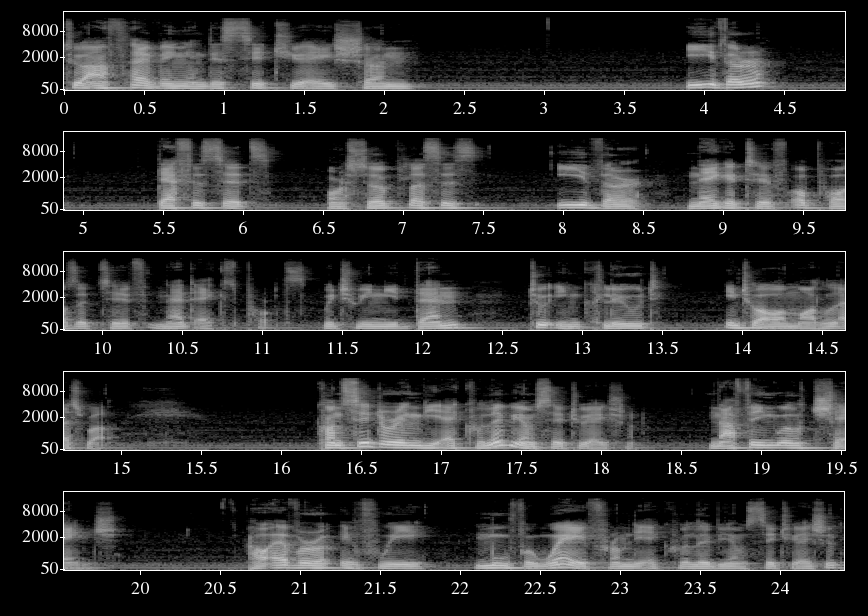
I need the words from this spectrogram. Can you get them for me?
to us having in this situation either deficits or surpluses, either negative or positive net exports, which we need then to include into our model as well. Considering the equilibrium situation, nothing will change. However, if we move away from the equilibrium situation,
